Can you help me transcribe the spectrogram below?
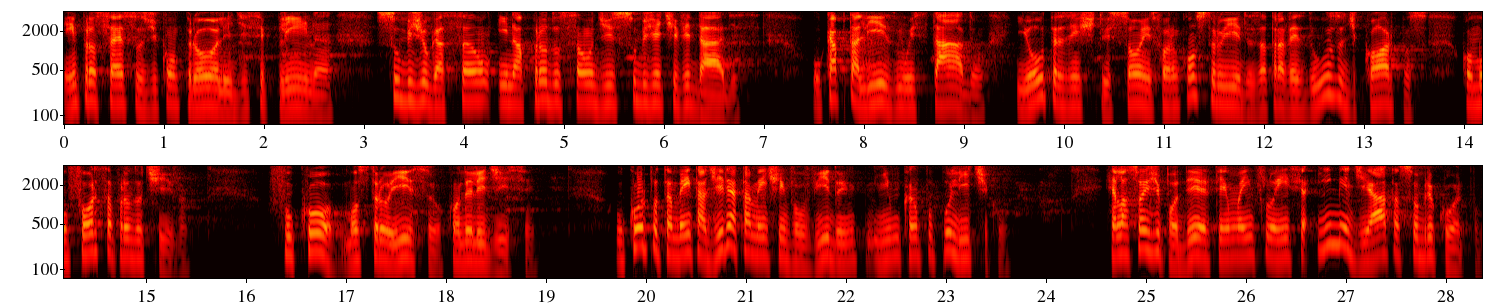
em processos de controle, disciplina, subjugação e na produção de subjetividades. O capitalismo, o Estado e outras instituições foram construídos através do uso de corpos como força produtiva. Foucault mostrou isso quando ele disse o corpo também está diretamente envolvido em, em um campo político. Relações de poder têm uma influência imediata sobre o corpo.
